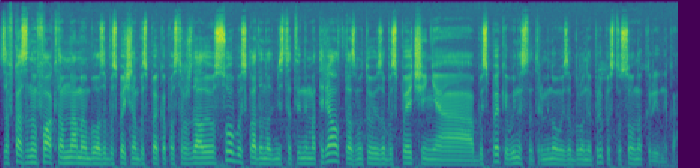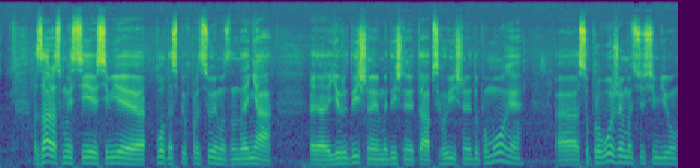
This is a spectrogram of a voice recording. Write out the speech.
За вказаним фактом нами була забезпечена безпека постраждалої особи, складено адміністративний матеріал та з метою забезпечення безпеки винесено терміновий заборонний припис стосовно кривника. Зараз ми з цією сім'єю плотно співпрацюємо з надання е, юридичної, медичної та психологічної допомоги. Е, Супроводжуємо цю сім'ю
